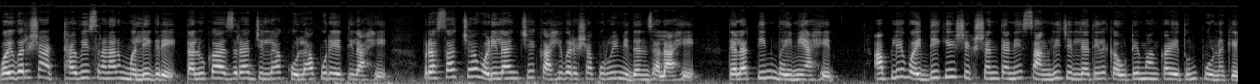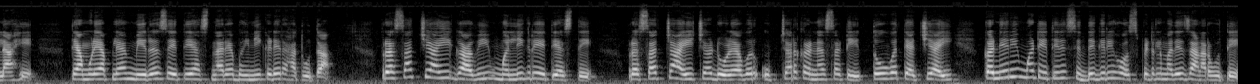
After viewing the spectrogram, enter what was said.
वय वर्ष अठ्ठावीस राहणार मलिग्रे तालुका आजरा जिल्हा कोल्हापूर येथील आहे. प्रसादच्या वडिलांचे काही वर्षापूर्वी निधन झालं आहे. त्याला तीन बहिणी आहेत. आपले वैद्यकीय शिक्षण त्याने सांगली जिल्ह्यातील कवठे महांकाळ येथून पूर्ण केलं आहे. त्यामुळे आपल्या मिरज येथे असणाऱ्या बहिणीकडे राहत होता. प्रसादची आई गावी मल्लिग्रे येथे असते. प्रसादच्या आईच्या डोळ्यावर उपचार करण्यासाठी तो व त्याची आई कनेरी मठ येथील सिद्धगिरी हॉस्पिटलमध्ये जाणार होते.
